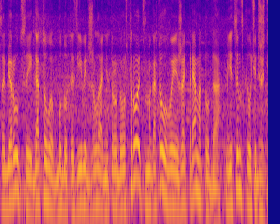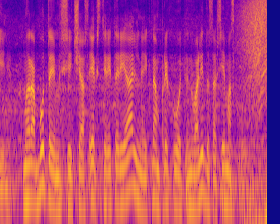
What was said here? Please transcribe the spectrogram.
соберутся и готовы будут изъявить желание трудоустроиться, мы готовы выезжать прямо туда, в медицинское учреждение. Мы работаем сейчас экстерриториально, и к нам приходят инвалиды со всей Москвы.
